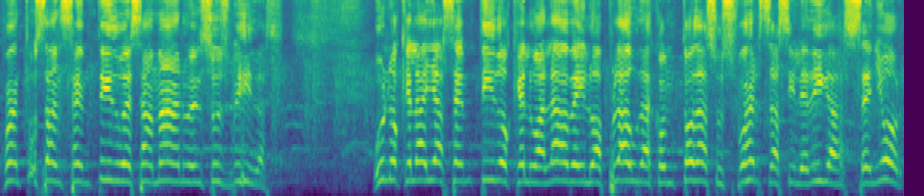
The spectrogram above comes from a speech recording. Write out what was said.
¿Cuántos han sentido esa mano en sus vidas? Uno que la haya sentido, que lo alabe y lo aplauda con todas sus fuerzas y le diga, Señor,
